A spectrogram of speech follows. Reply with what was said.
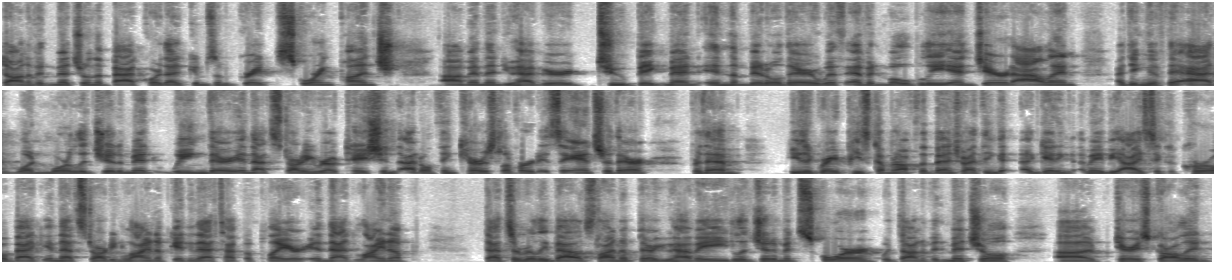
Donovan Mitchell in the backcourt that gives them great scoring punch. Um, and then you have your two big men in the middle there with Evan Mobley and Jarrett Allen. I think if they add one more legitimate wing there in that starting rotation, I don't think Caris LeVert is the answer there for them. He's a great piece coming off the bench, but I think uh, getting maybe Isaac Okoro back in that starting lineup, getting that type of player in that lineup, that's a really balanced lineup there. You have a legitimate scorer with Donovan Mitchell, uh, Darius Garland,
